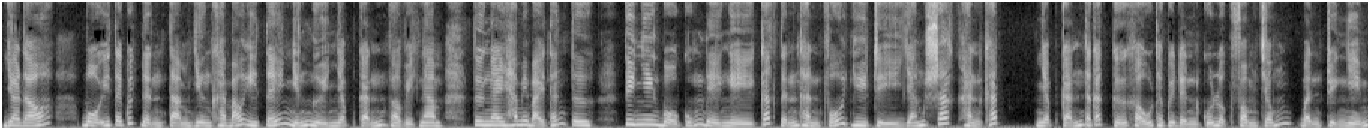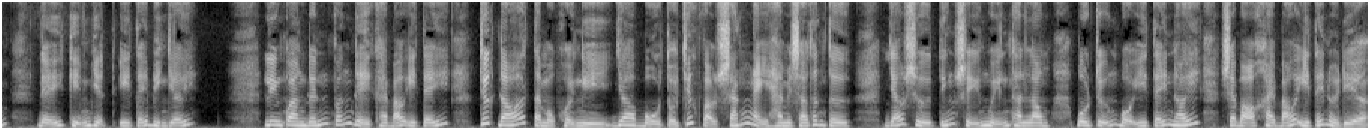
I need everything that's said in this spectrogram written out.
Do đó, Bộ Y tế quyết định tạm dừng khai báo y tế những người nhập cảnh vào Việt Nam từ ngày 27 tháng 4. Tuy nhiên, Bộ cũng đề nghị các tỉnh, thành phố duy trì giám sát hành khách nhập cảnh tại các cửa khẩu theo quy định của luật phòng chống bệnh truyền nhiễm để kiểm dịch y tế biên giới. Liên quan đến vấn đề khai báo y tế, trước đó tại một hội nghị do Bộ tổ chức vào sáng ngày 26 tháng 4, giáo sư tiến sĩ Nguyễn Thanh Long, Bộ trưởng Bộ Y tế nói sẽ bỏ khai báo y tế nội địa.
